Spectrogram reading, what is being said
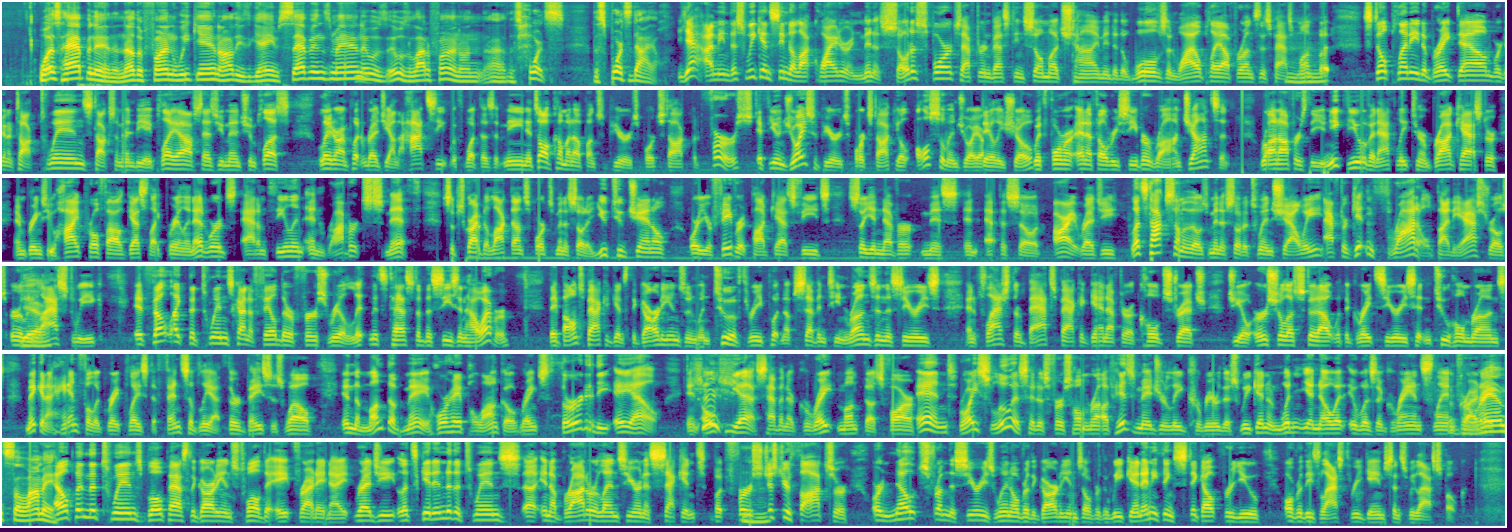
What's happening? Another fun weekend. All these game sevens, man. It was it was a lot of fun on uh, the sports the sports dial. Yeah, I mean, this weekend seemed a lot quieter in Minnesota sports after investing so much time into the Wolves and Wild playoff runs this past mm-hmm. month, but still plenty to break down. We're going to talk Twins, talk some NBA playoffs, as you mentioned. Plus, later I'm putting Reggie on the hot seat with what does it mean. It's all coming up on Superior Sports Talk. But first, if you enjoy Superior Sports Talk, you'll also enjoy our daily show with former NFL receiver Ron Johnson. Ron offers the unique view of an athlete turned broadcaster and brings you high profile guests like Braylon Edwards, Adam Thielen, and Robert Smith. Subscribe to Locked On Sports Minnesota YouTube channel or your favorite podcast feeds so you never miss an episode. All right, Reggie, let's talk some of those Minnesota Twins, shall we? After getting throttled by the Astros early yeah. last week, it felt like the Twins kind of failed their first real litmus test of the season. However, they bounced back against the Guardians and win two of three, putting up 17 runs in the series and flashed their bats back again after a cold stretch. Gio Urshela stood out with a great series, hitting two home runs, making a handful of great plays defensively at third base as well. In the month of May, Jorge Polanco ranks third in the AL in Sheesh. OPS, having a great month thus far. And Royce Lewis hit his first home run of his major league career this weekend. And wouldn't you know it, it was a grand slam Friday. Grand salami. Helping the Twins blow past the Guardians 12 to 8 Friday night. Reggie, let's get into the Twins uh, in a broader lens here in a second. But 1st mm-hmm. just your thoughts or, or notes from the series win over the Guardians over the weekend. Anything stick out for you over these last three games since we last spoke?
